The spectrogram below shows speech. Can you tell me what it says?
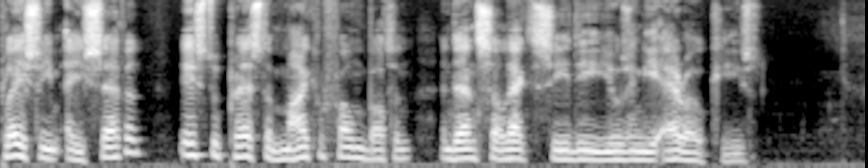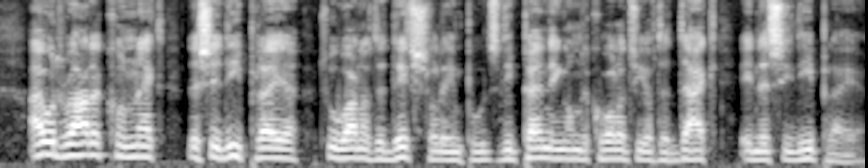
PlayStream A7 is to press the microphone button and then select CD using the arrow keys. I would rather connect the CD player to one of the digital inputs depending on the quality of the DAC in the CD player.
